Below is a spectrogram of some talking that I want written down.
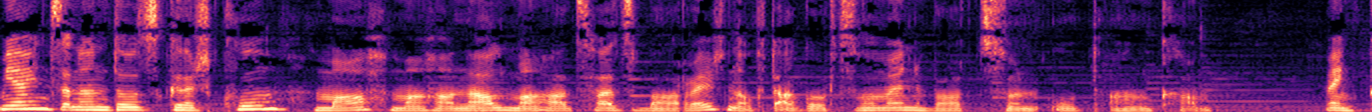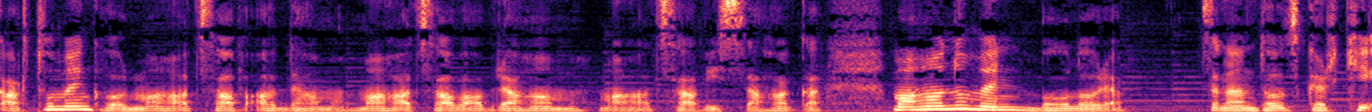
Միայն ծննդոց գրքում մահ, մահանալ, մահացած բառերն օգտագործվում են 68 անգամ։ Մենք կարդում ենք, որ մահացավ Ադամը, մահացավ Աբրահամը, մահացավ Իսահակը, մահանում են բոլորը։ Ծննդոց գրքի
